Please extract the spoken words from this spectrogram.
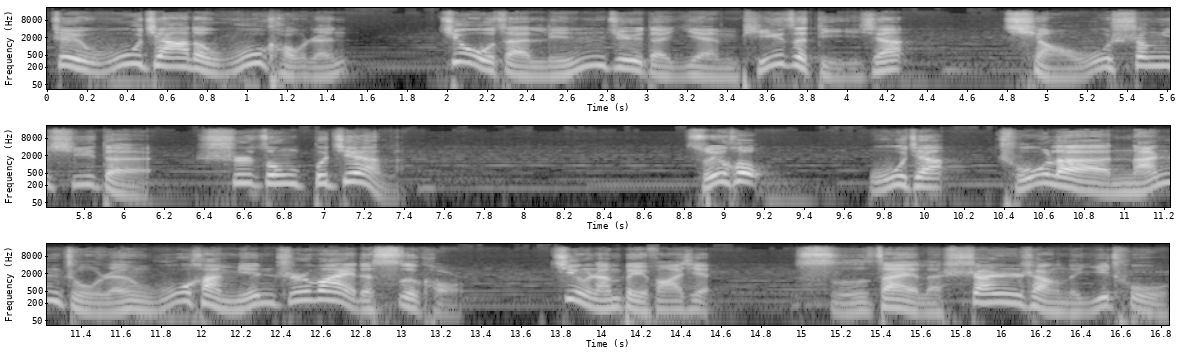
这吴家的五口人就在邻居的眼皮子底下，悄无声息的失踪不见了。随后，吴家除了男主人吴汉民之外的四口，竟然被发现死在了山上的一处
